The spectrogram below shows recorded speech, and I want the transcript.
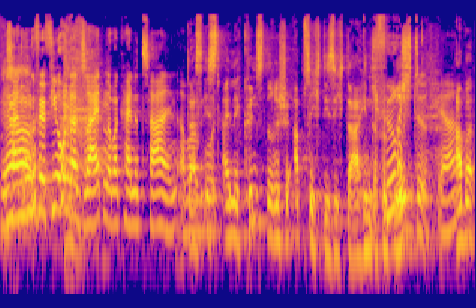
es ja. hat ungefähr 400 Seiten, aber keine Zahlen. Aber das gut. ist eine künstlerische Absicht, die sich dahinter ich fürchte, Ja. Aber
